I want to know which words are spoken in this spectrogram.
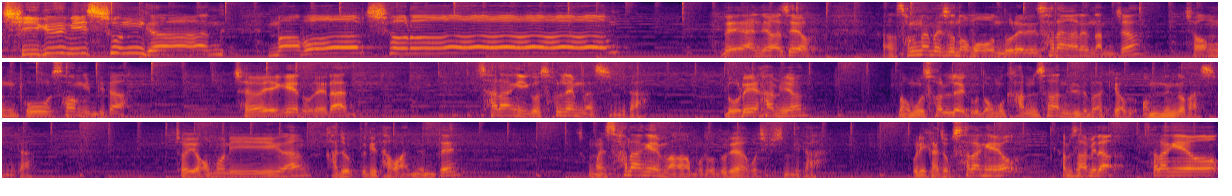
지금 이 순간 마법처럼. 네 안녕하세요. 어, 성남에서 넘어온 노래를 사랑하는 남자 정보성입니다. 저에게 노래란 사랑이고 설렘 같습니다. 노래하면 너무 설레고 너무 감사한 일들밖에 없- 없는 것 같습니다. 저희 어머니랑 가족들이 다 왔는데 정말 사랑의 마음으로 노래하고 싶습니다. 우리 가족 사랑해요. 감사합니다. 사랑해요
